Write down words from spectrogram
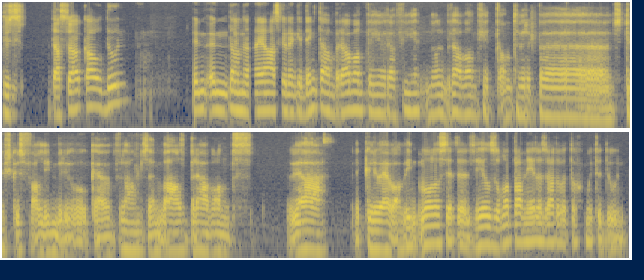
Dus dat zou ik al doen. en, en, Dan, eh, ja, als je dan denkt aan Brabant, de geografie hebt, Noord-Brabant, je hebt Antwerpen, eh, stukjes van Limburg ook, hè, Vlaams en Waals-Brabant. Ja, dan kunnen wij wat windmolens zetten. Dus heel zonnepanelen zouden we toch moeten doen.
